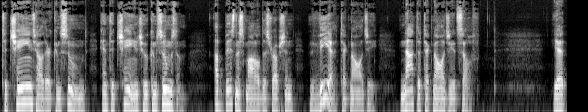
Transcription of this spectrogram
to change how they're consumed, and to change who consumes them. A business model disruption via technology, not the technology itself. Yet,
